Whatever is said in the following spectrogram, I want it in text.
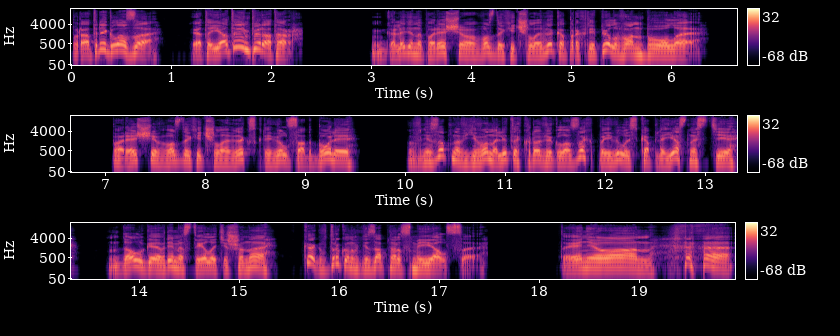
«Протри глаза! Это я-то император?» Глядя на парящего в воздухе человека, прохрипел Ван Буэлэ. Парящий в воздухе человек скривился от боли. Внезапно в его налитых кровью глазах появилась капля ясности. Долгое время стояла тишина, как вдруг он внезапно рассмеялся. «Ты не он! Ха-ха!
